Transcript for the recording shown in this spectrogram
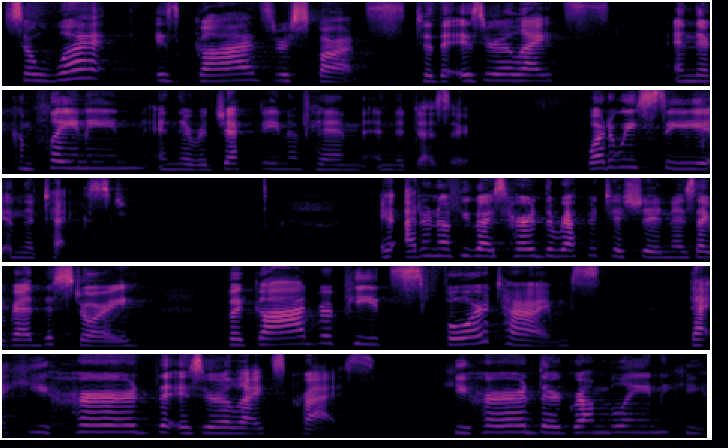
So, what is God's response to the Israelites and their complaining and their rejecting of Him in the desert? What do we see in the text? I don't know if you guys heard the repetition as I read the story, but God repeats four times that He heard the Israelites' cries. He heard their grumbling, He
